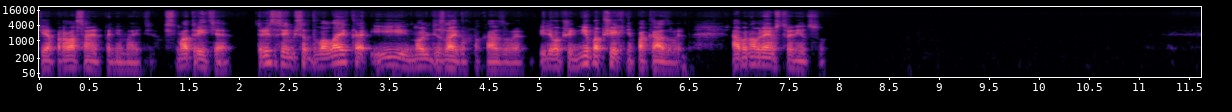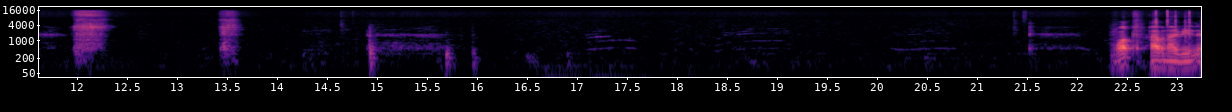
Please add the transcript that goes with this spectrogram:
я права, сами понимаете. Смотрите, 372 лайка и 0 дизлайков показывает. Или вообще, не вообще их не показывает. Обновляем страницу. Вот, обновили.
